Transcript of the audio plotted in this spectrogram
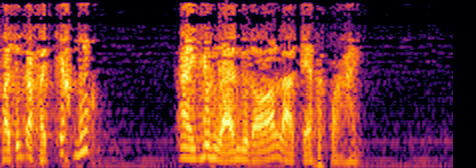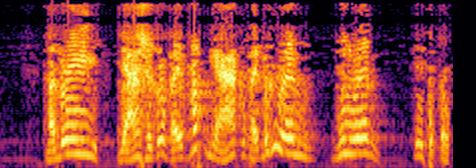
và chúng ta phải cắt bước. Ai dừng lại người đó là kẻ thất bại. Mà đi, giả sử có phải vấp ngã, có phải đứng lên, vươn lên, đi tiếp tục.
